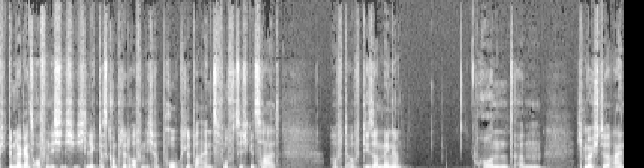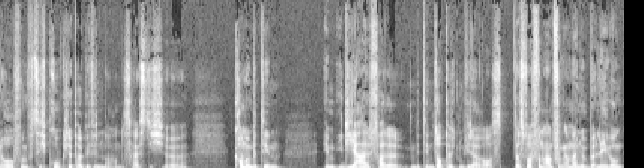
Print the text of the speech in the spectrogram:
ich bin da ganz offen, ich, ich, ich lege das komplett offen. Ich habe pro Clipper 1,50 gezahlt auf, auf dieser Menge. Und ähm, ich möchte 1,50 Euro pro Clipper Gewinn machen. Das heißt, ich äh, komme mit dem, im Idealfall mit dem Doppelten wieder raus. Das war von Anfang an meine Überlegung.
